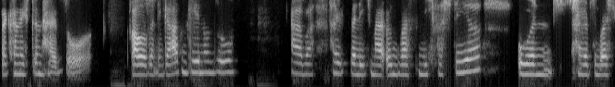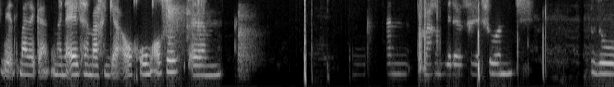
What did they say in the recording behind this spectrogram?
da kann ich dann halt so raus in den Garten gehen und so. Aber halt, wenn ich mal irgendwas nicht verstehe und halt zum Beispiel jetzt meine, meine Eltern machen ja auch Homeoffice, ähm, dann machen wir das halt schon so,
